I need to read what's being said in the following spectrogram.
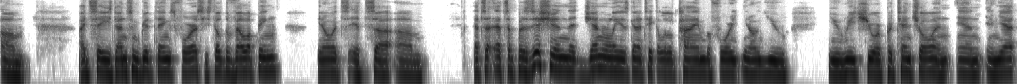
Um, I'd say he's done some good things for us. He's still developing. You know, it's it's uh, um, that's a that's a position that generally is going to take a little time before you know you you reach your potential and and and yet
